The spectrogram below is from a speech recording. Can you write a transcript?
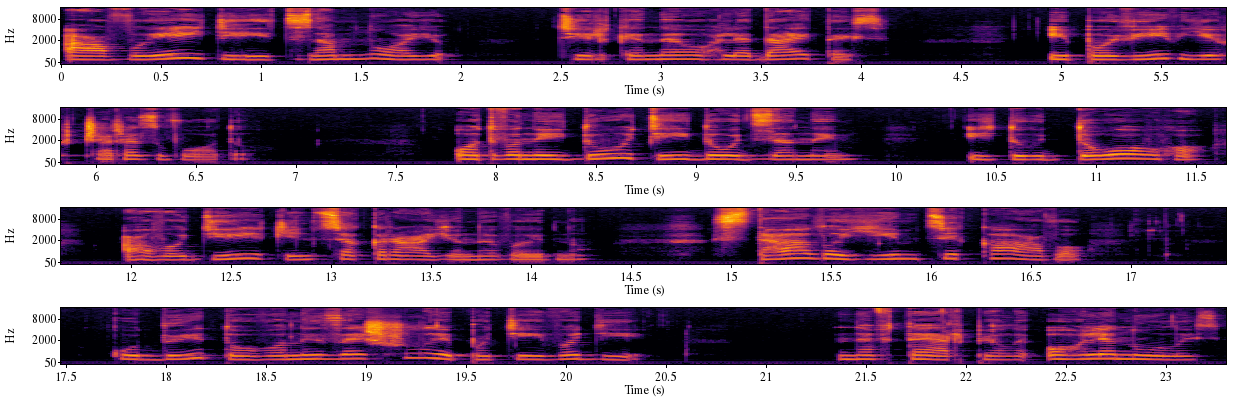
А ви йдіть за мною, тільки не оглядайтесь, і повів їх через воду. От вони йдуть і йдуть за ним, йдуть довго, а воді кінця краю не видно. Стало їм цікаво, куди то вони зайшли по тій воді. Не втерпіли, оглянулись,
